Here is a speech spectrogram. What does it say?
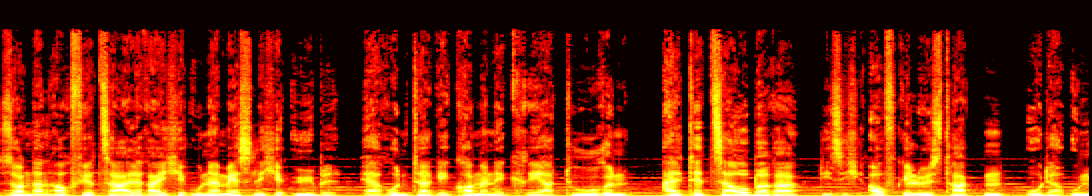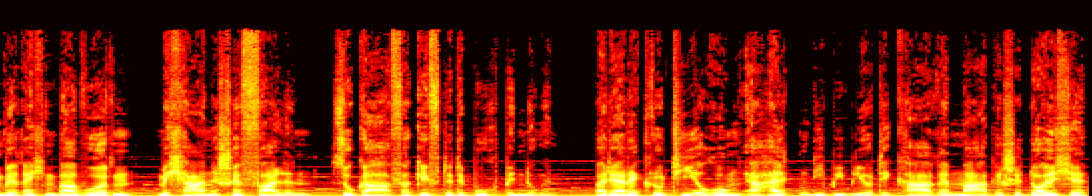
sondern auch für zahlreiche unermessliche Übel, heruntergekommene Kreaturen, alte Zauberer, die sich aufgelöst hatten oder unberechenbar wurden, mechanische Fallen, sogar vergiftete Buchbindungen. Bei der Rekrutierung erhalten die Bibliothekare magische Dolche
